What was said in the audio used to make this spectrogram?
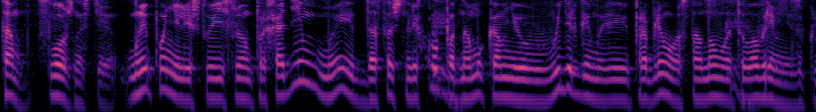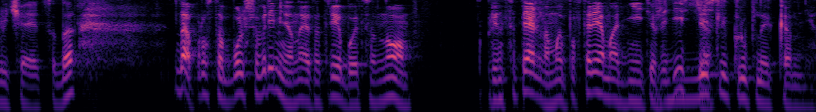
там сложности. Мы поняли, что если он проходим, мы достаточно легко по одному камню выдергаем, и проблема в основном этого времени заключается, да? Да, просто больше времени на это требуется, но принципиально мы повторяем одни и те же действия. Если крупные камни,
